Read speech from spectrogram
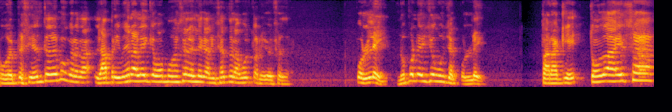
con el presidente demócrata, la primera ley que vamos a hacer es legalizando el aborto a nivel federal. Por ley, no por ley judicial, por ley. Para que toda esa,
